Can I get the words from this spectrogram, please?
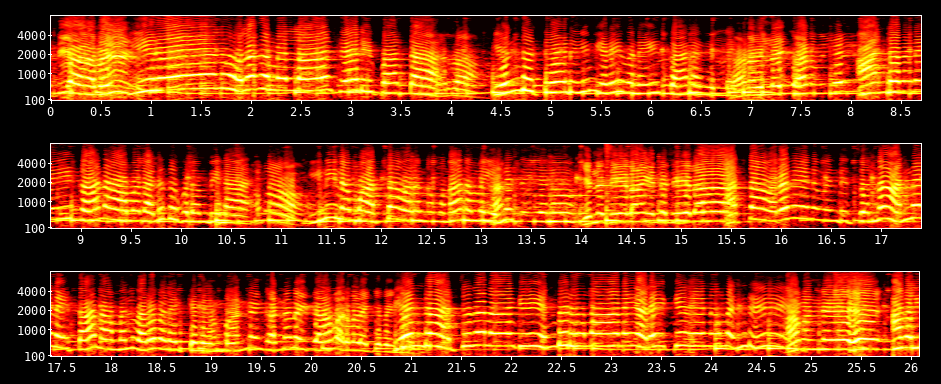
கன்னியானவள். உலகம் எல்லாம் தேடி பார்த்தார் எந்த தேடியும் இறைவனை காணவில்லை. காணவில்லை காணவில்லை. ஆண்டவனை காணாமல் அழுது புலம்பினார். இனி நம்ம அத்தா வரணும்னா நம்ம என்ன செய்யணும்? என்ன செய்யலாம் என்ன செய்யலாம்? அத்தா வர வேணும் என்று சொன்னா அண்ணனை தான் நாமல் வரவழைக்க வேண்டும். அண்ணன் கண்ணனை தான் வரவழைக்க வேண்டும். என்ற அச்சுதனாகி என்பெருமானை அழைக்க வேண்டும் என்று அவள்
